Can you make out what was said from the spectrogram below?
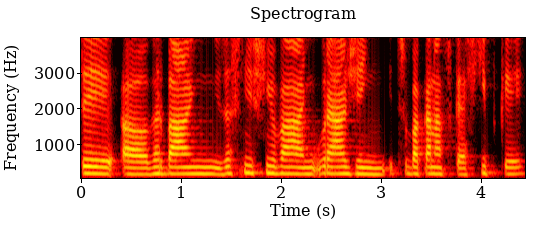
ty uh, verbální zesměšňování, urážení, i třeba kanadské vtipky,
